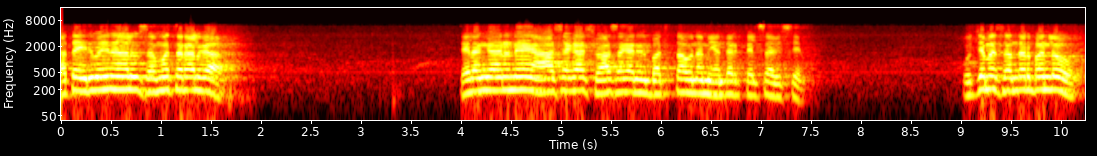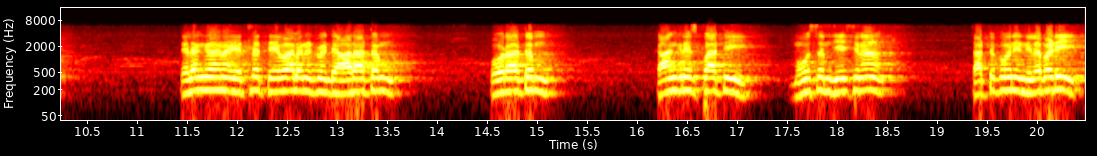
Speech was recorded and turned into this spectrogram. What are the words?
గత ఇరవై నాలుగు సంవత్సరాలుగా తెలంగాణనే ఆశగా శ్వాసగా నేను బతుకుతా ఉన్నా మీ అందరికి తెలుసా విషయం. ఉద్యమ సందర్భంలో తెలంగాణ ఎట్లా తేవాలనేటువంటి ఆరాటం పోరాటం కాంగ్రెస్ పార్టీ మోసం చేసినా తట్టుకొని నిలబడి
